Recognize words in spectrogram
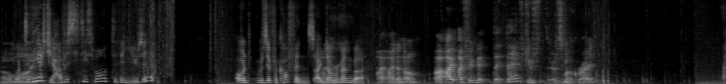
Oh my. did they actually have a CT smoke? Did they use it? Or was it for coffins? I, don't don't- remember. I, I don't know. I I, I think that they, they have used smoke, right?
